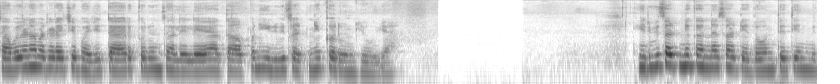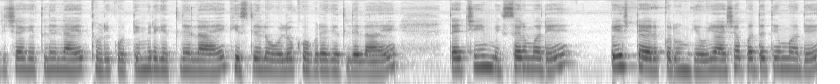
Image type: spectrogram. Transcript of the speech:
साबुदाणा बटाट्याची भाजी तयार करून झालेली आहे. आता आपण हिरवी चटणी करून घेऊया. हिरवी चटणी करण्यासाठी दोन ते तीन मिरच्या घेतलेल्या आहेत. थोडी कोथिंबीर घेतलेला आहे. खिसलेलं ओलं खोबरं घेतलेलं आहे. त्याची मिक्सरमध्ये पेस्ट तयार करून घेऊया. अशा पद्धतीमध्ये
